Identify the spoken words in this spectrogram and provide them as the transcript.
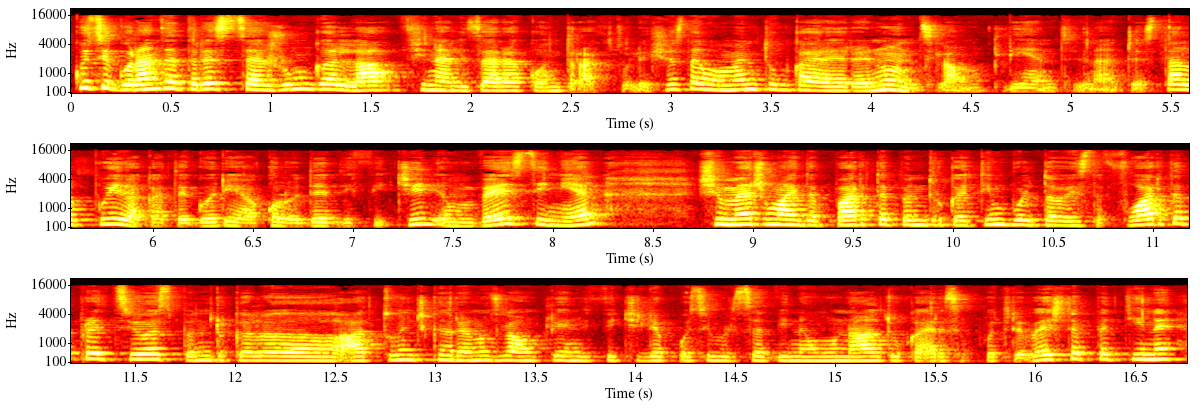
cu siguranță trebuie să se ajungă la finalizarea contractului. Și ăsta e momentul în care renunți la un client din acesta, îl pui la categoria acolo de dificil, înveți din el și mergi mai departe pentru că timpul tău este foarte prețios, pentru că atunci când renunți la un client dificil e posibil să vină un altul care se potrivește pe tine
